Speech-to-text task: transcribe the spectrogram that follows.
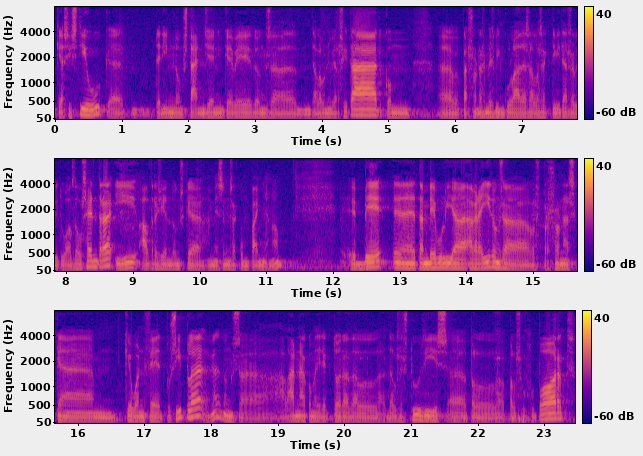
que assistiu que tenim doncs, tant gent que ve doncs, de la universitat com eh, persones més vinculades a les activitats habituals del centre i altra gent doncs, que a més ens acompanya no? Eh, bé, eh, també volia agrair doncs, a les persones que, que ho han fet possible, eh, doncs, a l'Anna com a directora del, dels estudis eh, pel, pel seu suport,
